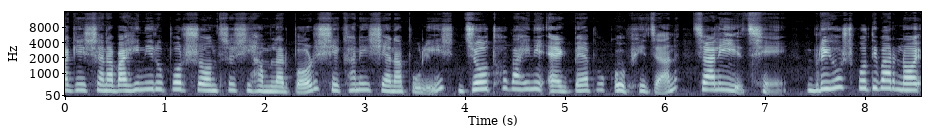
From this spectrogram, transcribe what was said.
আগে সেনাবাহিনীর উপর সন্ত্রাসী হামলার পর সেখানে সেনা পুলিশ, যৌথ বাহিনী এক ব্যাপক অভিযান চালিয়েছে। বৃহস্পতিবার নয়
